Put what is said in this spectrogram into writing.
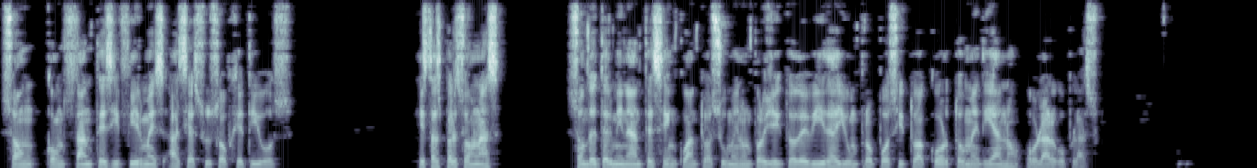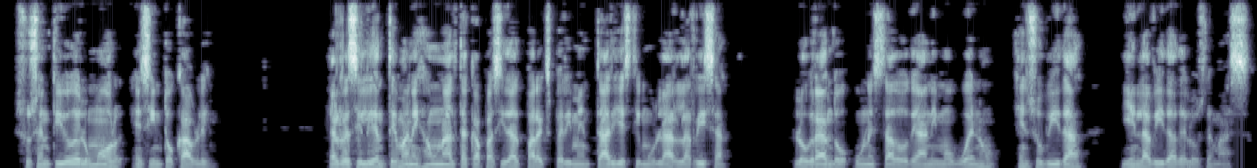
Son constantes y firmes hacia sus objetivos. Estas personas son determinantes en cuanto asumen un proyecto de vida y un propósito a corto, mediano o largo plazo. Su sentido del humor es intocable. El resiliente maneja una alta capacidad para experimentar y estimular la risa, logrando un estado de ánimo bueno en su vida y en la vida de los demás.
